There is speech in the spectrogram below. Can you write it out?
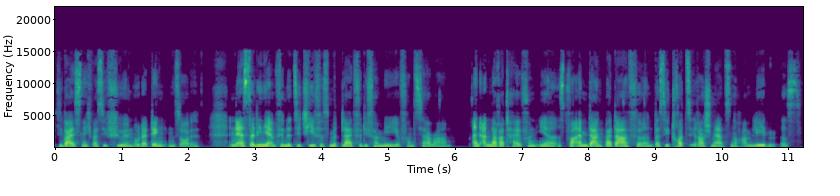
Sie weiß nicht, was sie fühlen oder denken soll. In erster Linie empfindet sie tiefes Mitleid für die Familie von Sarah. Ein anderer Teil von ihr ist vor allem dankbar dafür, dass sie trotz ihrer Schmerzen noch am Leben ist.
